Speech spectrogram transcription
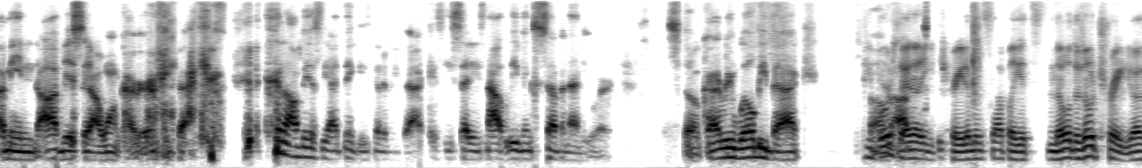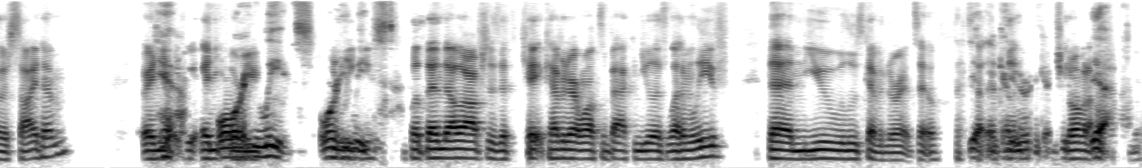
I mean, obviously, I want Kyrie Irving back, and obviously, I think he's going to be back because he said he's not leaving seven anywhere. So Kyrie will be back. People Um, are saying that you trade him and stuff. Like it's no, there's no trade. You either sign him, and Yeah. you, and, Or he you- leaves, or he he leaves. leaves. But then the other option is if Ke- Kevin Durant wants him back and you just let him leave, then you lose Kevin Durant too. That's, Yeah, Kevin. Durant gets you don't have an Yeah. option.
